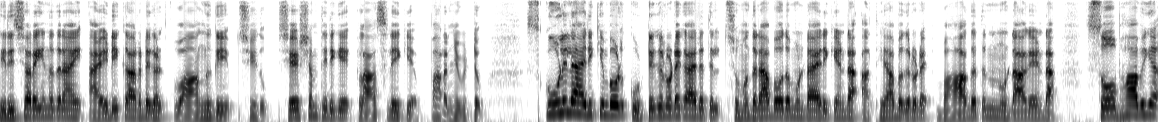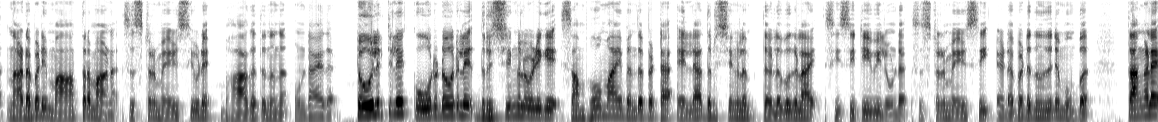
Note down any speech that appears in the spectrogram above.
തിരിച്ചറിയുന്നതിനായി ഐ ഡി കാർഡുകൾ വാങ്ങുകയും ചെയ്തു. ശേഷം തിരികെ ക്ലാസ്സിലേക്ക് പറഞ്ഞുവിട്ടു. സ്കൂളിലായിരിക്കുമ്പോൾ കുട്ടികളുടെ കാര്യത്തിൽ ചുമതലാബോധമുണ്ടായിരിക്കേണ്ട അധ്യാപകരുടെ ഭാഗത്തു നിന്നുണ്ടാകേണ്ട സ്വാഭാവിക നടപടി മാത്രമാണ് സിസ്റ്റർ മേഴ്സിയുടെ ഭാഗത്തു നിന്ന് ഉണ്ടായത്. ടോയ്ലറ്റിലെ കോറിഡോറിലെ ദൃശ്യങ്ങൾ ഒഴികെ സംഭവവുമായി ബന്ധപ്പെട്ട എല്ലാ ദൃശ്യങ്ങളും തെളിവുകളായി സി സി ടി വിയിലുണ്ട്. സിസ്റ്റർ മേഴ്സി ഇടപെടുന്നതിന് മുമ്പ് തങ്ങളെ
